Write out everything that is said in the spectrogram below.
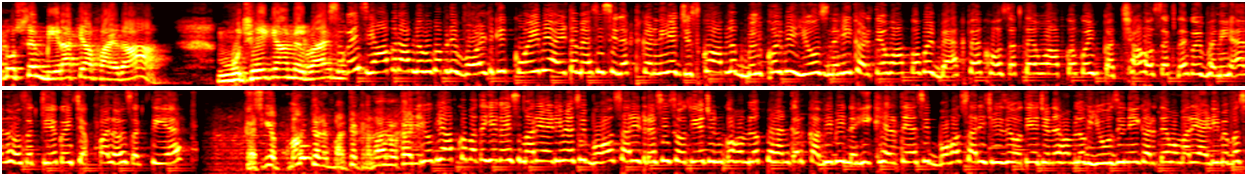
तो उससे मेरा क्या फ़ायदा? मुझे क्या मिल रहा है? So guys, यहाँ पर आप लोगों को अपने वर्ल्ड की कोई भी आइटम ऐसी सिलेक्ट करनी है जिसको आप लोग बिल्कुल भी यूज़ नहीं करते हो। वो आपका कोई बैकपैक हो सकता है वो आपका कोई कच्छा हो सकता है कोई बनियान हो सकती है कोई चप्पल हो सकती है। कैसी अपमानजनक बातें कर रहा है क्योंकि आपको पता ही है हमारी आईडी में ऐसी बहुत सारी ड्रेसेस होती है जिनको हम लोग पहनकर कभी भी नहीं खेलते ऐसी बहुत सारी चीज़ें होती है जिन्हें हम लोग यूज़ ही नहीं करते, वो हमारी आईडी में बस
